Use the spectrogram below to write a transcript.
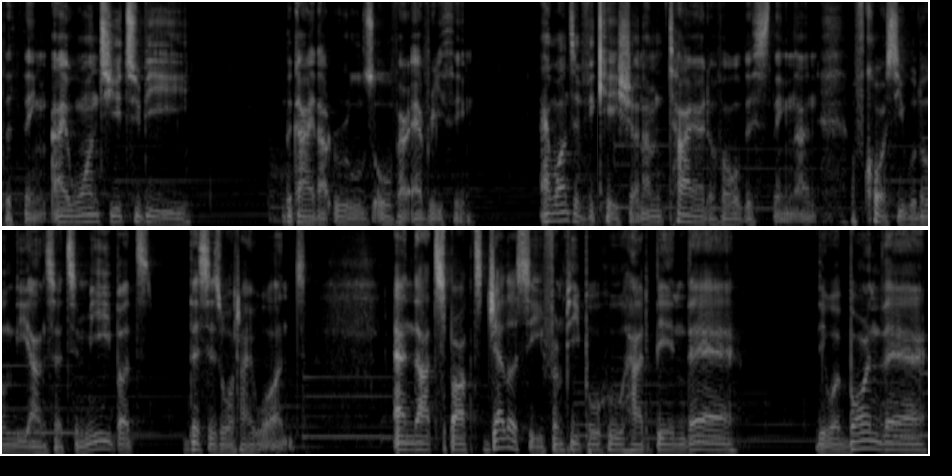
the thing. I want you to be the guy that rules over everything. I want a vacation. I'm tired of all this thing. And of course, you would only answer to me, but this is what I want. And that sparked jealousy from people who had been there, they were born there,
